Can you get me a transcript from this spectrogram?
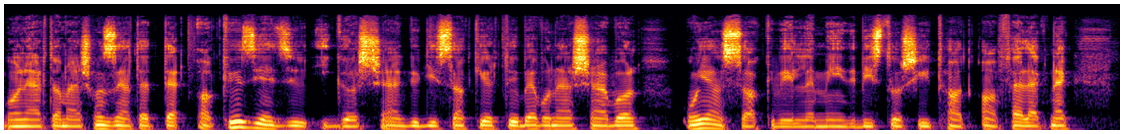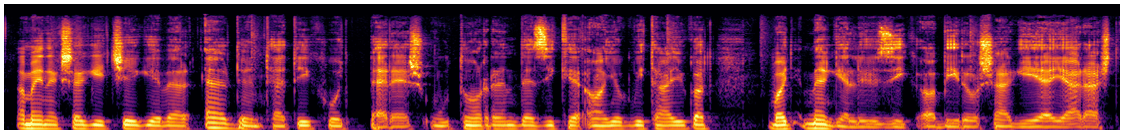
Molnár Tamás hozzátette, a közjegyző igazságügyi szakértő bevonásával olyan szakvéleményt biztosíthat a feleknek, amelynek segítségével eldönthetik, hogy peres úton rendezik-e a jogvitájukat, vagy megelőzik a bírósági eljárást.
